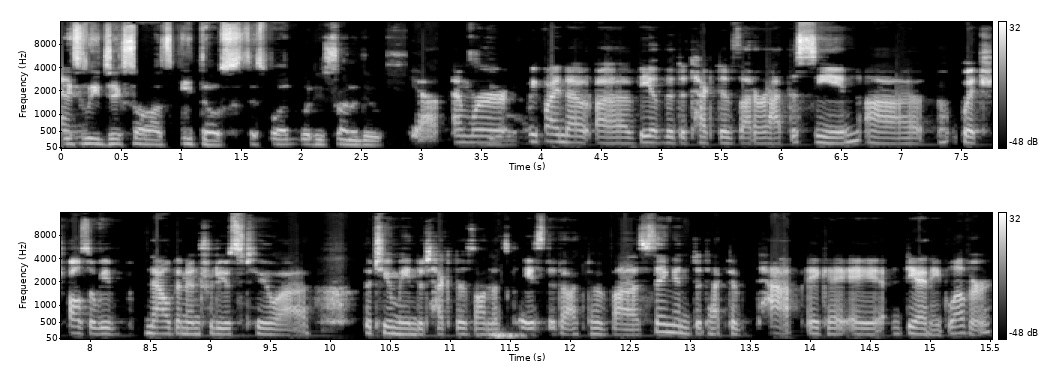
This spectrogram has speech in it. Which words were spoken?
basically Jigsaw's ethos. That's what what he's trying to do. Yeah, and we're we find out uh, via the detectives that are at the scene, uh, which also we've now been introduced to uh, the two main detectives on this case, Detective uh, Sing and Detective Tapp, aka Danny Glover.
